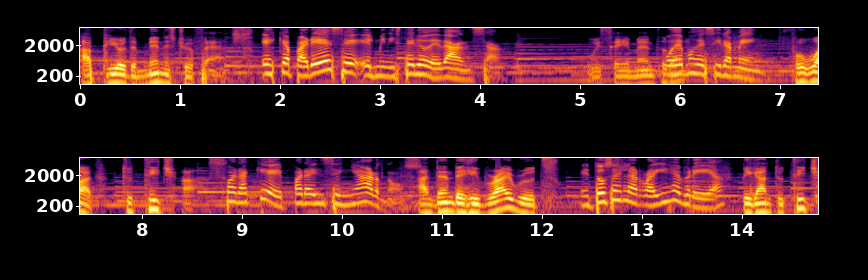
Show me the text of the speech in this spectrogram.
appear the ministry of dance. es que aparece el ministerio de danza. We say amen to that. Podemos decir amén. For what? To teach us. ¿Para qué? Para enseñarnos. And then the Hebrew roots Entonces la raíz hebrea began to teach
